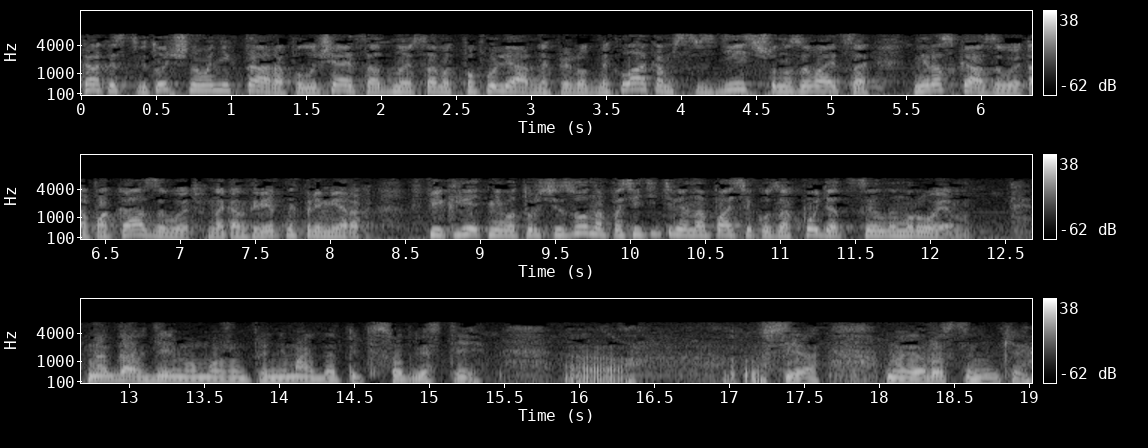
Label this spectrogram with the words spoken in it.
Как из цветочного нектара получается одно из самых популярных природных лакомств, здесь, что называется, не рассказывают, а показывают на конкретных примерах. В пик летнего турсезона посетители на пасеку заходят целым роем. Иногда в день мы можем принимать до 500 гостей э, все мои родственники,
